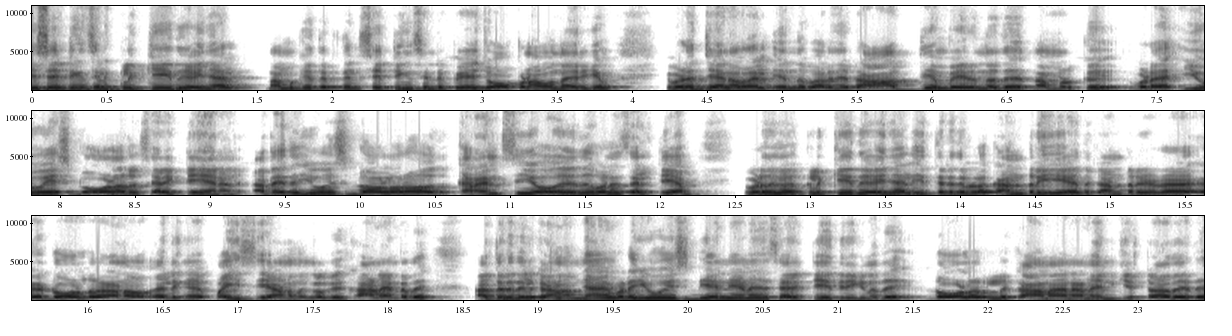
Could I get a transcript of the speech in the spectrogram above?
ഈ സെറ്റിംഗ്സിൽ ക്ലിക്ക് ചെയ്ത് കഴിഞ്ഞാൽ നമുക്ക് ഇത്തരത്തിൽ സെറ്റിംഗ്സിന്റെ പേജ് ഓപ്പൺ ആവുന്നതായിരിക്കും. ഇവിടെ ജനറൽ എന്ന് പറഞ്ഞിട്ട് ആദ്യം വരുന്നത് നമുക്ക് ഇവിടെ യു എസ് ഡോളർ സെലക്ട് ചെയ്യാനാണ്. അതായത് യു എസ് ഡോളറോ കറൻസിയോ ഏത് വേണമെങ്കിൽ സെലക്ട് ചെയ്യാം. ഇവിടെ നിങ്ങൾ ക്ലിക്ക് ചെയ്ത് കഴിഞ്ഞാൽ ഇത്തരത്തിലുള്ള കൺട്രി ഏത് കൺട്രിയുടെ ഡോളറാണോ അല്ലെങ്കിൽ പൈസയാണോ നിങ്ങൾക്ക് കാണേണ്ടത് അത്തരത്തിൽ കാണാം. ഞാൻ ഇവിടെ യു എസ് ഡി തന്നെയാണ് സെലക്ട് ചെയ്തിരിക്കുന്നത്. ഡോളറിൽ കാണാനാണ് എനിക്കിഷ്ടം. അതായത്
